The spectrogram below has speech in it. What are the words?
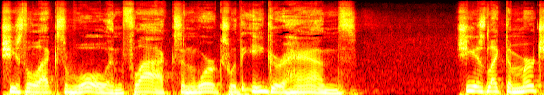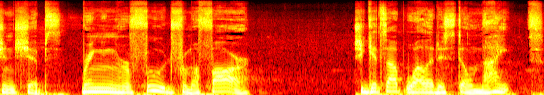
She selects wool and flax and works with eager hands. She is like the merchant ships bringing her food from afar. She gets up while it is still night.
